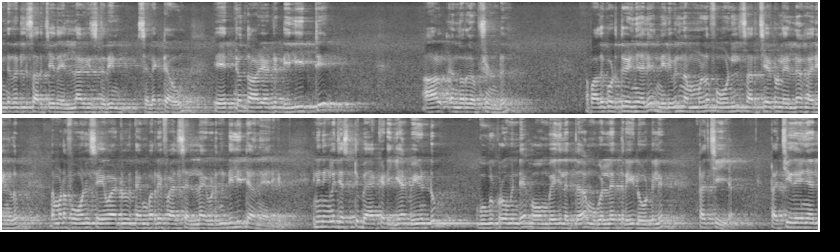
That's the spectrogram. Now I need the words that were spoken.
ഇന്റർനെറ്റിൽ സെർച്ച് ചെയ്ത എല്ലാ ഹിസ്റ്ററിയും സെലക്ട് ആവും. ഏറ്റവും താഴെയായിട്ട് ഡിലീറ്റ് ആൾ എന്ന് പറഞ്ഞ ഓപ്ഷൻ ഉണ്ട്. അപ്പോൾ അത് കൊടുത്തു കഴിഞ്ഞാൽ നിലവിൽ നമ്മൾ ഫോണിൽ സെർച്ച് ചെയ്തിട്ടുള്ള എല്ലാ കാര്യങ്ങളും നമ്മുടെ ഫോണിൽ സേവ് ആയിട്ടുള്ള ടെമ്പററി ഫയൽസ് എല്ലാം ഇവിടുന്ന് ഡിലീറ്റ് ആകുന്നതായിരിക്കും ഇനി നിങ്ങൾ ജസ്റ്റ് ബാക്ക് അടിക്കുക. വീണ്ടും ഗൂഗിൾ ക്രോമിന്റെ ഹോം പേജിലെത്തുക മുകളിലെ ത്രീ ഡോട്ടിൽ ടച്ച് ചെയ്യുക. ടച്ച് ചെയ്ത് കഴിഞ്ഞാൽ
